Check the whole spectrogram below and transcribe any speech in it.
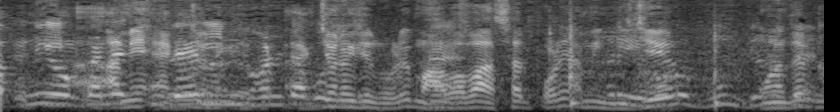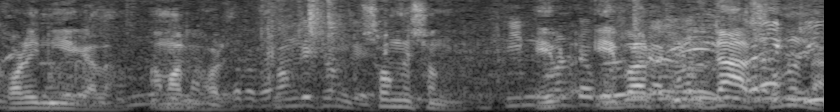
আপনি ওখানে আমি একজন একজন একজন করে মা বাবা আসার পরে আমি নিজে ওনাদের ঘরে নিয়ে গেলাম আমার ঘরে। সঙ্গে সঙ্গে। এবার? না শুনুন না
